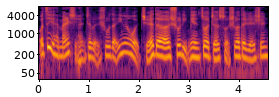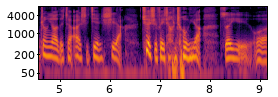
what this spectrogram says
我自己还蛮喜欢这本书的，因为我觉得书里面作者所说的人生重要的这二十件事啊，确实非常重要，所以我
